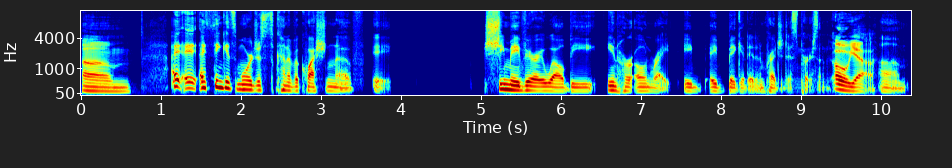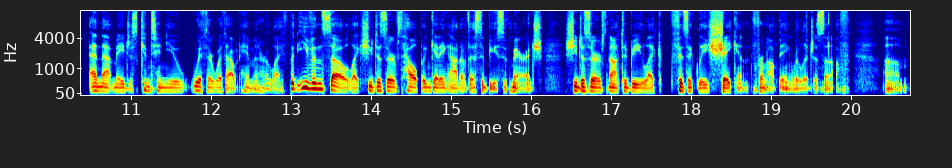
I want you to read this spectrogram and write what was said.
Um, I, I think it's more just kind of a question of eh, she may very well be in her own right a, a bigoted and prejudiced person. Oh yeah. Um, and that may just continue with or without him in her life. But even so, like she deserves help in getting out of this abusive marriage. She deserves not to be like physically shaken for not being religious enough. Um,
